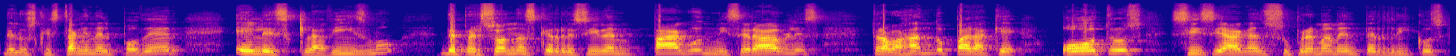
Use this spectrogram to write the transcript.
de los que están en el poder, el esclavismo de personas que reciben pagos miserables trabajando para que otros sí se hagan supremamente ricos,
